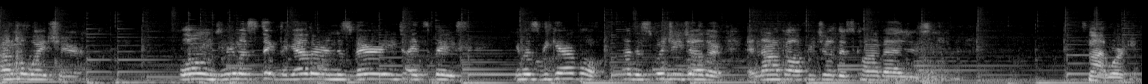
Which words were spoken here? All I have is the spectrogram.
Out of my way, chair. Clones, we must stick together in this very tight space. We must be careful not to squidge each other and knock off each other's con badges. It's not working.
